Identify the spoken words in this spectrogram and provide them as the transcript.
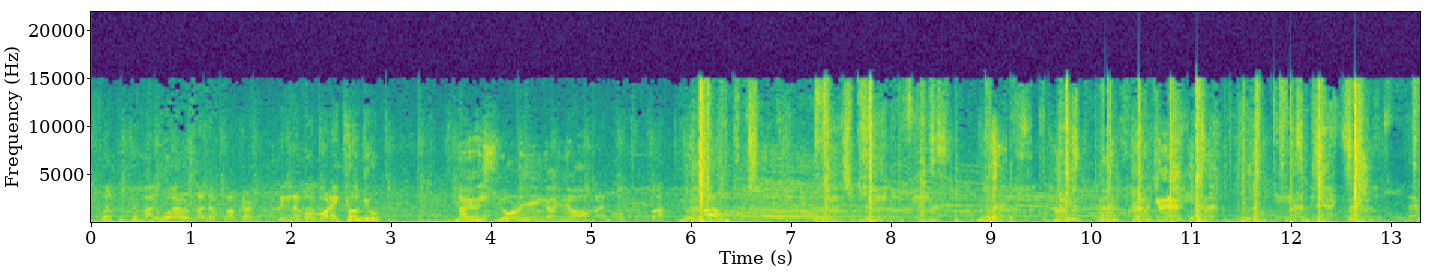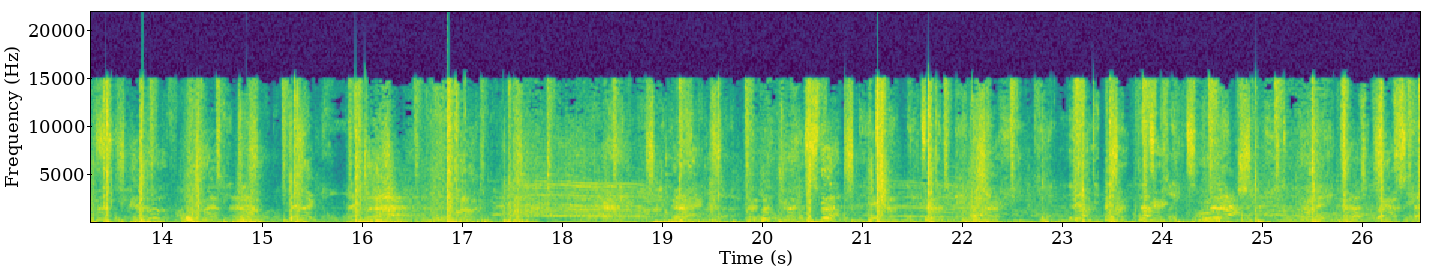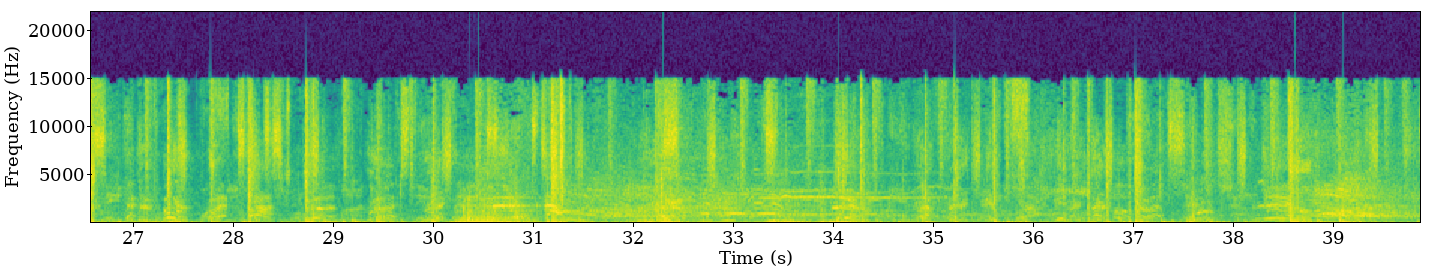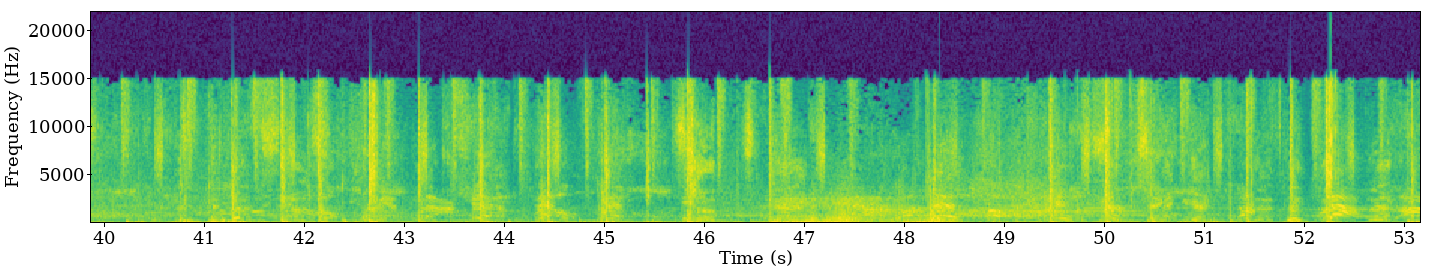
Welcome to my world, motherfucker. Remember what I told you? Me. Yes, yo le engañó. I'm going to fuck you Ah!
